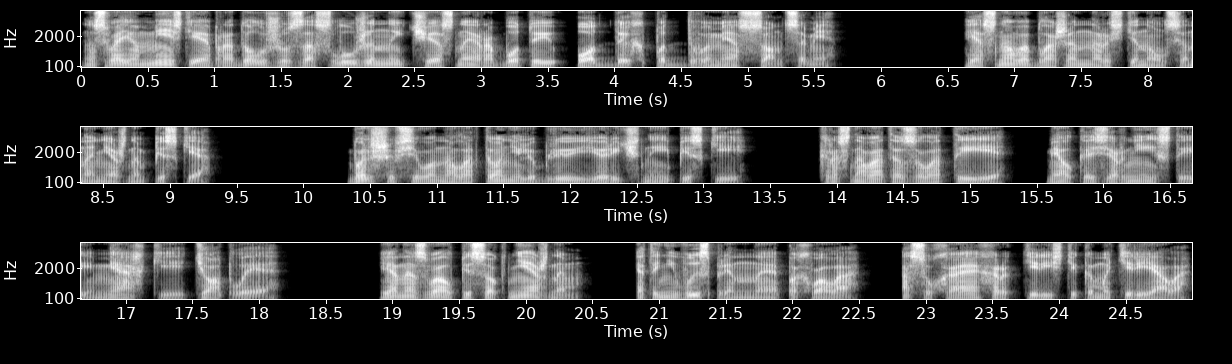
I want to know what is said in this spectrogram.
На своем месте я продолжу заслуженный честной работой отдых под двумя солнцами. Я снова блаженно растянулся на нежном песке. Больше всего на латоне люблю ее речные пески. Красновато-золотые, мелкозернистые, мягкие, теплые. Я назвал песок нежным. Это не выспренная похвала, а сухая характеристика материала.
